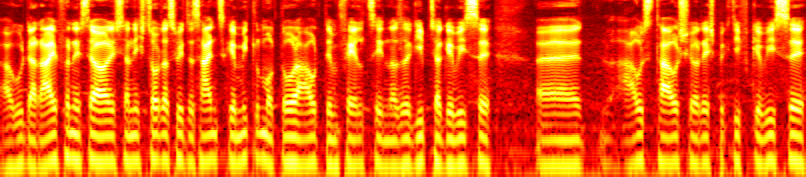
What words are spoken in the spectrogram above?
Ja gut, der Reifen ist ja, ist ja nicht so, dass wir das einzige Mittelmotorauto im Feld sind. Also gibt es ja gewisse äh, Austausche, respektive gewisse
